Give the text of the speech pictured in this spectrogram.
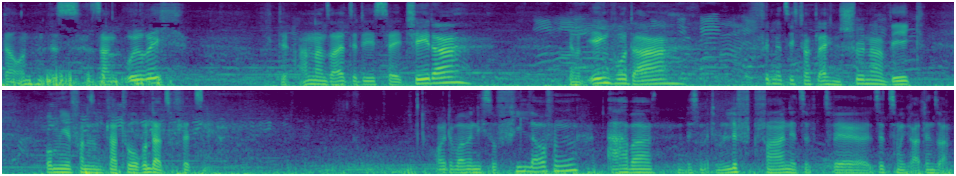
Da unten ist St. Ulrich. Auf der anderen Seite die Seycheda. Ja, und irgendwo da findet sich doch gleich ein schöner Weg, um hier von diesem Plateau runter zu flitzen. Heute wollen wir nicht so viel laufen, aber ein bisschen mit dem Lift fahren. Jetzt sitzen wir, gerade in so einem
